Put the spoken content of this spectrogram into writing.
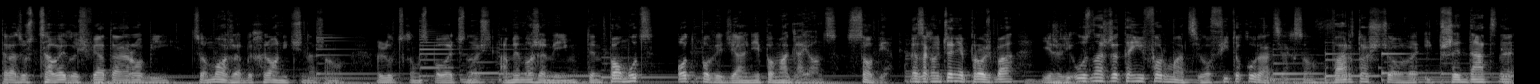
teraz już całego świata robi co może, aby chronić naszą ludzką społeczność, a my możemy im tym pomóc, odpowiedzialnie pomagając sobie. Na zakończenie prośba, jeżeli uznasz, że te informacje o fitokuracjach są wartościowe i przydatne,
